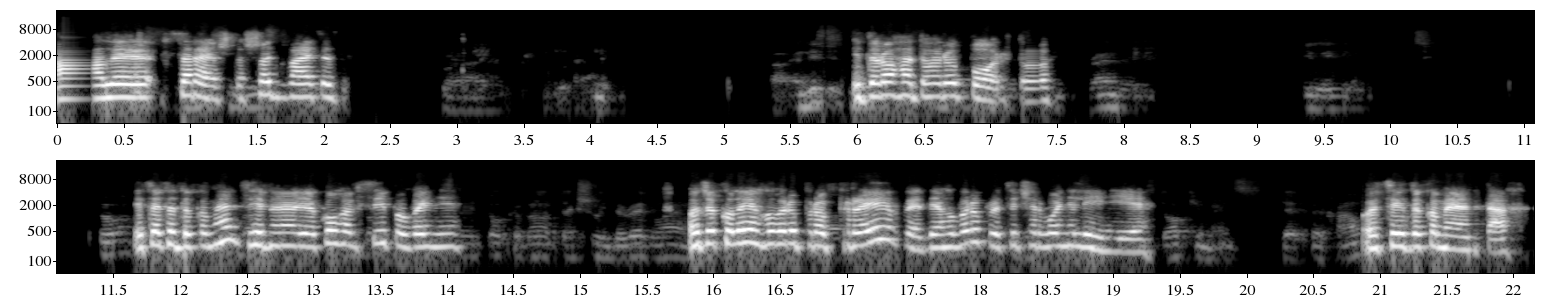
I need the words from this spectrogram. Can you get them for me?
але все решта, що відбувається і дорога до аеропорту. І це той документ, згідно якого всі повинні. Отже, коли я говорю про привид, я говорю про ці червоні лінії у цих документах.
